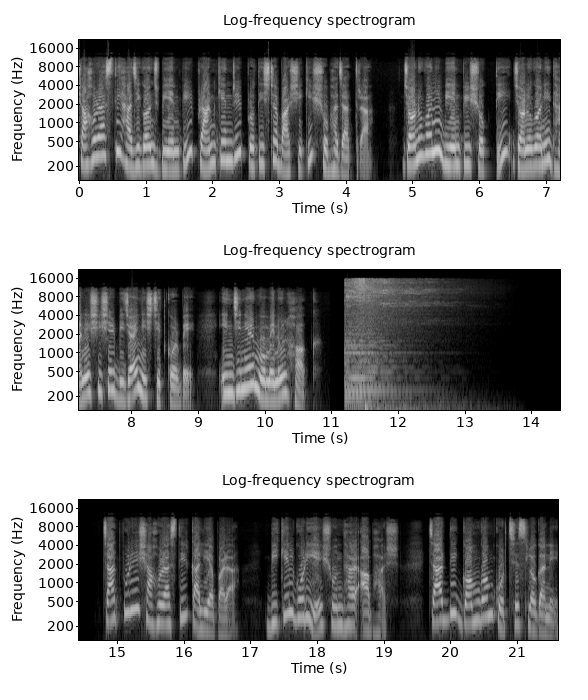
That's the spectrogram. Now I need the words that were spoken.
শাহরাস্তি হাজীগঞ্জ বিএনপির প্রাণকেন্দ্রে প্রতিষ্ঠা বার্ষিকীর শোভাযাত্রা। জনগণই বিএনপির শক্তি, জনগণই ধানের শীষের বিজয় নিশ্চিত করবে। ইঞ্জিনিয়ার মোমেনুল হক। চাঁদপুরের শাহরাস্তির কালিয়াপাড়া। বিকেল গড়িয়ে সন্ধ্যার আভাস। চারদিক গমগম করছে স্লোগানে।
